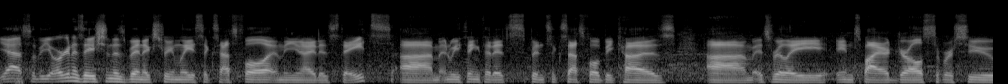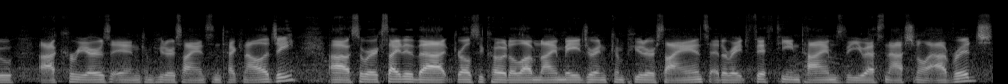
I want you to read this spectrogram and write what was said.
Yeah, so the organization has been extremely successful in the United States, um, and we think that it's been successful because um, it's really inspired girls to pursue uh, careers in computer science and technology. Uh, so we're excited that Girls Who Code alumni major in computer science at a rate 15 times the U.S. national average,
